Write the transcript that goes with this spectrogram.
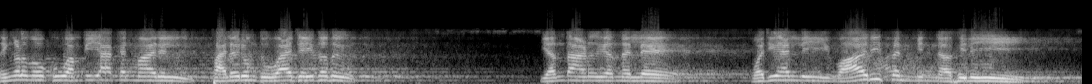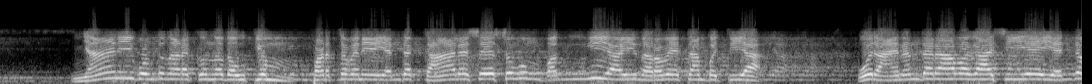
നിങ്ങൾ നോക്കൂ അമ്പിയാക്കന്മാരിൽ പലരും ദുവാ ചെയ്തത്. എന്താണ് എന്നല്ലേ? വജിയല്ലി വാരിത്തൻ മിൻ അഹിലി. ഞാൻ ഈ കൊണ്ടു നടക്കുന്ന ദൗത്യം പഠിച്ചവനെ എന്റെ കാലശേഷവും ഭംഗിയായി നിറവേറ്റാൻ പറ്റിയ ഒരു അനന്തരാവകാശിയെ എന്റെ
